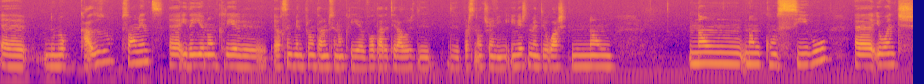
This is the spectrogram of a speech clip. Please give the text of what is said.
uh, no meu caso, pessoalmente, uh, e daí eu não querer. Recentemente perguntaram-me se eu não queria voltar a ter aulas de, de personal training, e neste momento eu acho que não. Não, não consigo. Uh, eu antes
